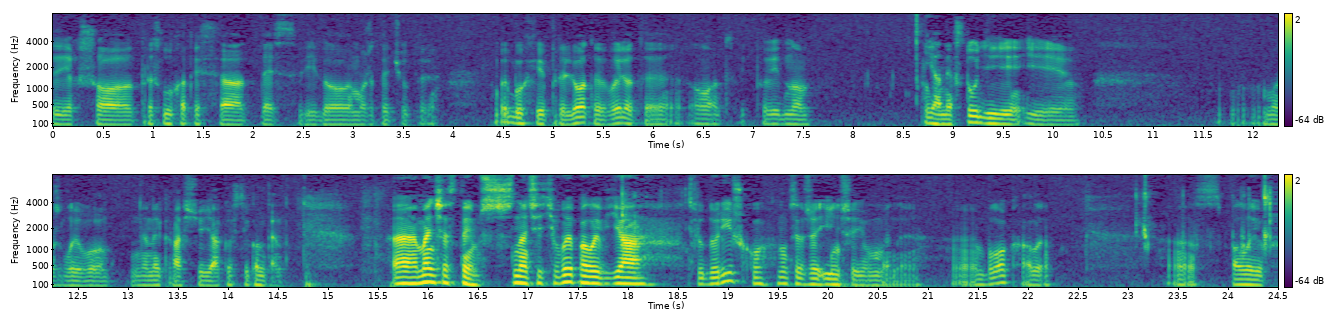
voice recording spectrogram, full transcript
якщо прислухатися десь відео, ви можете чути вибухи, прильоти, вильоти. От, відповідно, я не в студії і, можливо, не найкращої якості контент. Е, менше з тим, значить, випалив я цю доріжку. Ну, це вже інший в мене е, блок, але е, спалив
